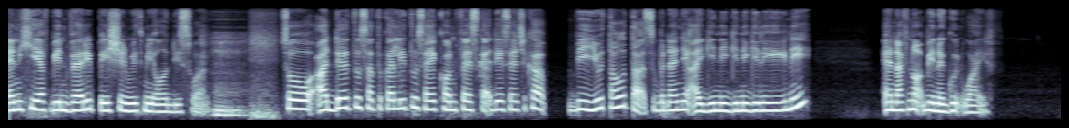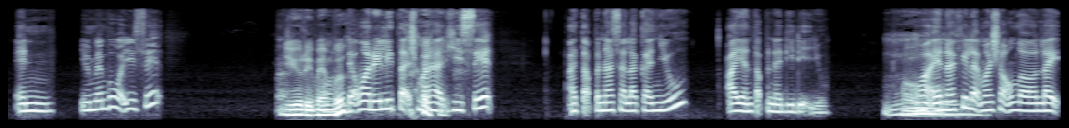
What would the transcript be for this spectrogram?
And he have been very patient with me on this one. Hmm. So ada tu satu kali tu saya confess kat dia saya cakap, "B, you tahu tak sebenarnya I gini gini gini gini and I've not been a good wife." And you remember what you said? Do you remember? Oh, that one really touched my heart. He said, "I tak pernah salahkan you, I yang tak pernah didik you." Oh. Wah, and I feel like Masya Allah Like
